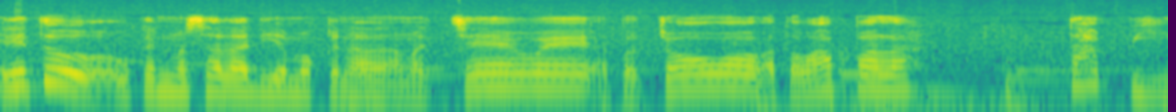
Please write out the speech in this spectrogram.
ini tuh bukan masalah dia mau kenalan sama cewek atau cowok atau apalah. Tapi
